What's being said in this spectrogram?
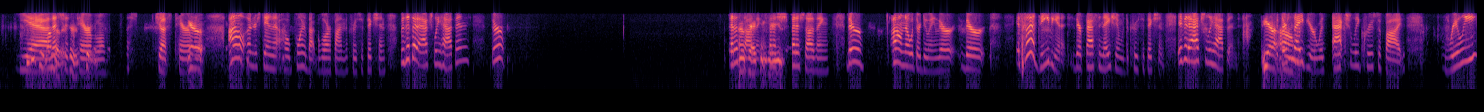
Yeah, that's just too. terrible. That's just terrible. Yeah. I don't understand that whole point about glorifying the crucifixion. Because if that actually happened, they're Okay, I fetishizing, you. fetish, fetishizing. They're I don't know what they're doing. They're they're it's kind of deviant their fascination with the crucifixion. If it actually happened, Yeah. if their um, savior was actually crucified, really?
